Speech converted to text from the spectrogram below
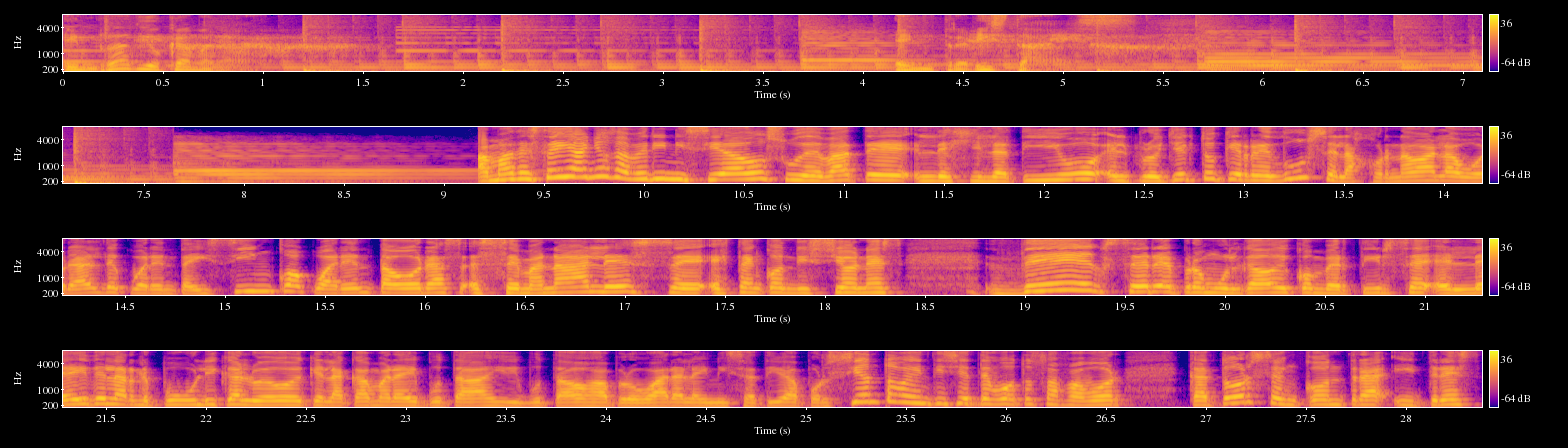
En Radio Cámara. Entrevistas. A más de seis años de haber iniciado su debate legislativo, el proyecto que reduce la jornada laboral de 45 a 40 horas semanales eh, está en condiciones de ser promulgado y convertirse en ley de la República luego de que la Cámara de Diputadas y Diputados aprobara la iniciativa por 127 votos a favor, 14 en contra y 3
